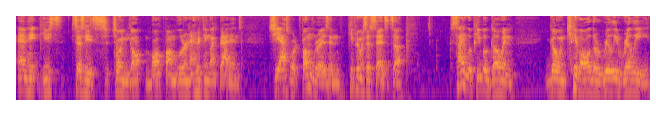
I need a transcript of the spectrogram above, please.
And he he says he's showing Gumball Fumbler and everything like that. And she asked what Fumbler is, and he pretty much just says it's a site where people go and go and give all the really really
